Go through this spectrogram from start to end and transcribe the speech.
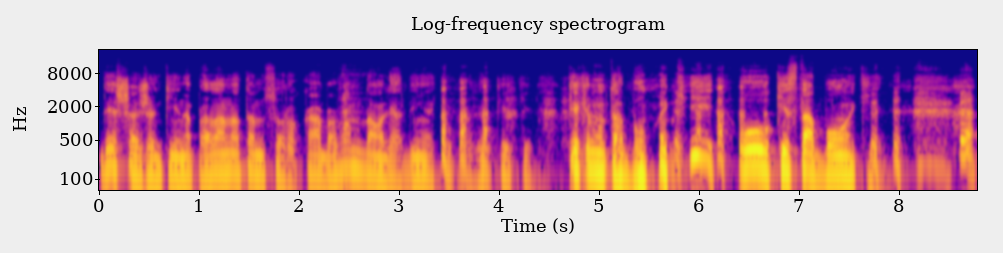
Deixa a Argentina para lá, nós estamos em Sorocaba, vamos dar uma olhadinha aqui para ver o que, que, que, que não está bom aqui ou o que está bom aqui. É,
